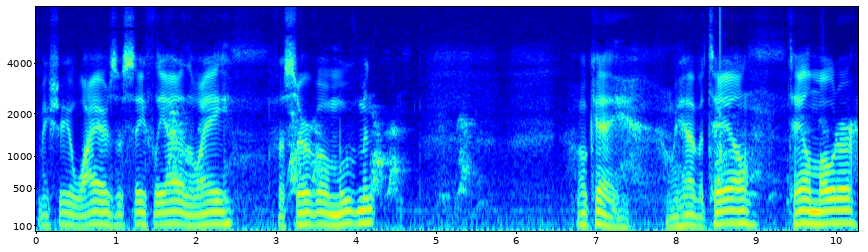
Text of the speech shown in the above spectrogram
Make sure your wires are safely out of the way for servo movement. Okay we have a tail tail motor.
